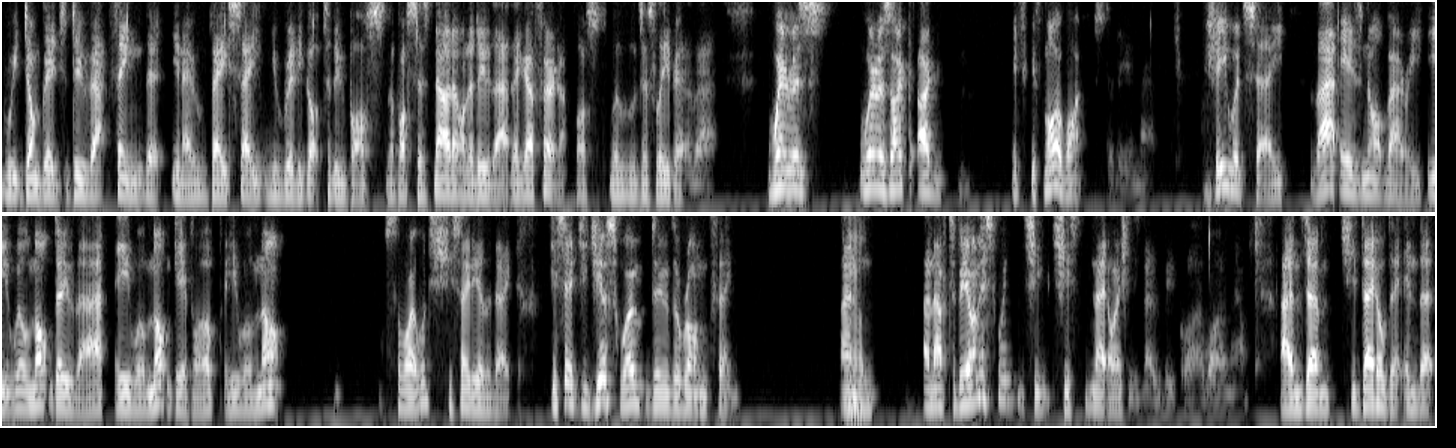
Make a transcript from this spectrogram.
we don't get to do that thing that you know they say you really got to do boss and the boss says no i don't want to do that they go fair enough boss we'll, we'll just leave it at that whereas whereas i, I if, if my wife was studying that she would say that is not very he will not do that he will not give up he will not so what did she say the other day she said you just won't do the wrong thing and and I have to be honest with she she's no well, she's known me quite a while now and um, she nailed it in that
